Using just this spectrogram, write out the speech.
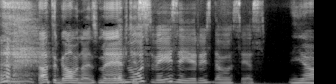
Tāds ir galvenais tad mērķis. mūsu vīzija ir izdevusies. Jā.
